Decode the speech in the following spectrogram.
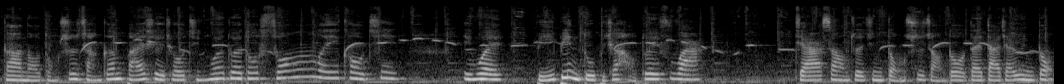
大脑董事长跟白血球警卫队都松了一口气，因为鼻病毒比较好对付啊。加上最近董事长都有带大家运动，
